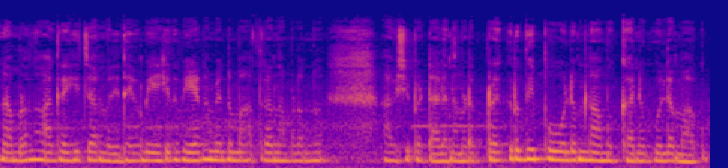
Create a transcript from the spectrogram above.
നമ്മളൊന്ന് ആഗ്രഹിച്ചാൽ മതി. ദൈവമേ ഇത് വേണമെന്ന് മാത്രം നമ്മളൊന്ന് ആവശ്യപ്പെട്ടാൽ നമ്മുടെ പ്രകൃതി പോലും നമുക്ക് അനുകൂലമാകും.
